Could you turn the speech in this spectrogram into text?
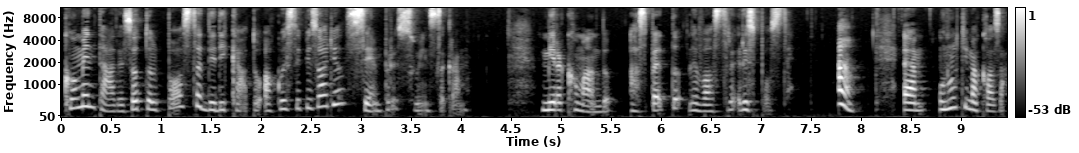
commentate sotto il post dedicato a questo episodio sempre su Instagram. Mi raccomando, aspetto le vostre risposte. Ah, ehm, un'ultima cosa.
